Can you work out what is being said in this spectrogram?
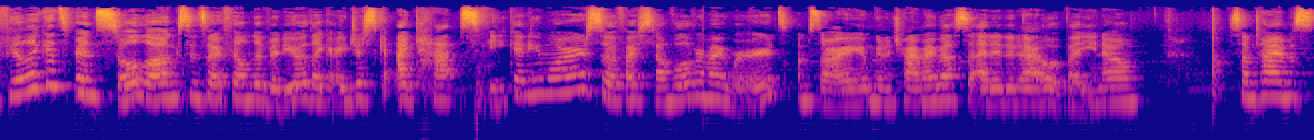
I feel like it's been so long since I filmed a video, like I just, I can't speak anymore. So if I stumble over my words, I'm sorry. I'm gonna try my best to edit it out, but you know, sometimes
